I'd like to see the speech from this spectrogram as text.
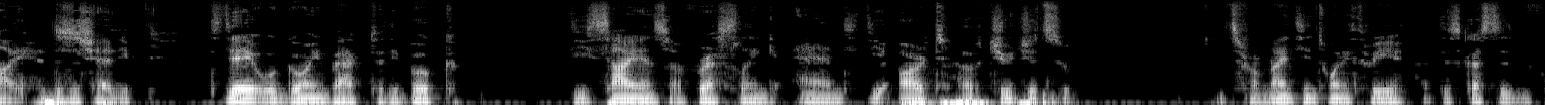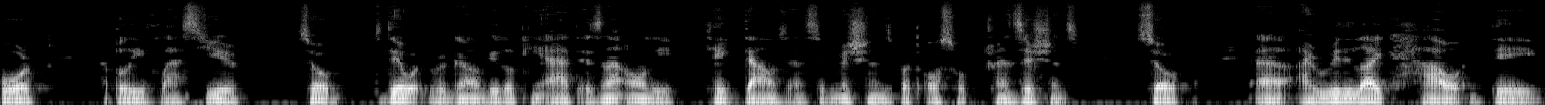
Hi, this is Shadi. Today we're going back to the book The Science of Wrestling and the Art of Jiu-Jitsu. It's from 1923. I've discussed it before, I believe last year. So today what we're going to be looking at is not only takedowns and submissions, but also transitions. So uh, I really like how they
